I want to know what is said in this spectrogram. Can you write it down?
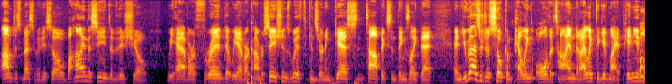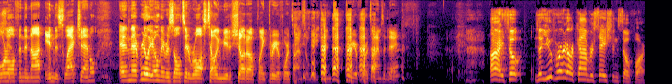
I'm just messing with you. So behind the scenes of this show, we have our thread that we have our conversations with concerning guests and topics and things like that. And you guys are just so compelling all the time that I like to give my opinion oh, more Bullshit. often than not in the Slack channel. And that really only results in Ross telling me to shut up like three or four times a week and three or four times a day. All right, so so you've heard our conversation so far.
